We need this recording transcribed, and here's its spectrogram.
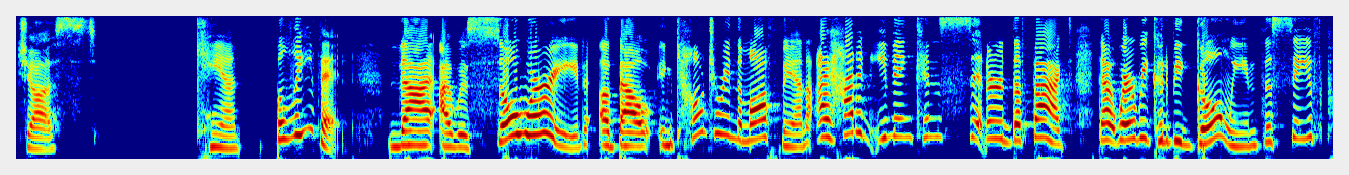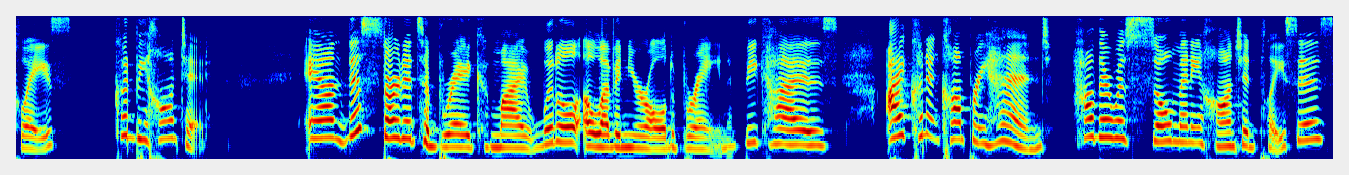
just can't believe it that I was so worried about encountering the Mothman, I hadn't even considered the fact that where we could be going, the safe place, could be haunted. And this started to break my little 11 year old brain because I couldn't comprehend how there was so many haunted places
